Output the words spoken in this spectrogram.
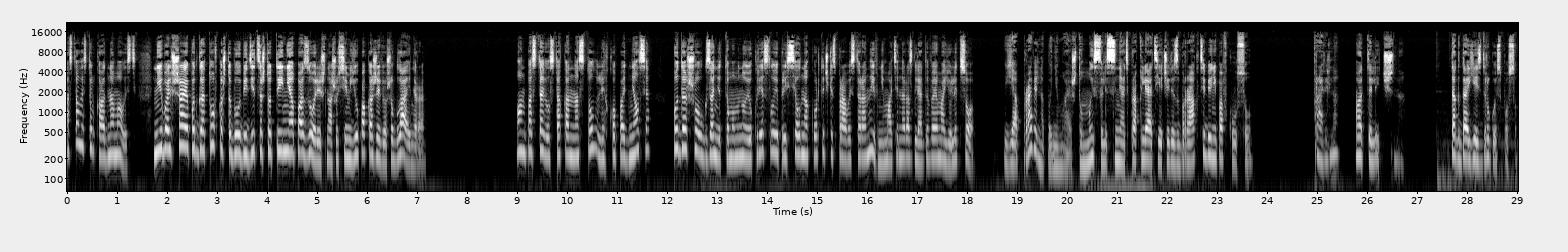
Осталась только одна малость. Небольшая подготовка, чтобы убедиться, что ты не опозоришь нашу семью, пока живешь у Блайнера. Он поставил стакан на стол, легко поднялся, подошел к занятому мною креслу и присел на корточки с правой стороны, внимательно разглядывая мое лицо. — я правильно понимаю, что мысль снять проклятие через брак тебе не по вкусу? Правильно. Отлично. Тогда есть другой способ.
